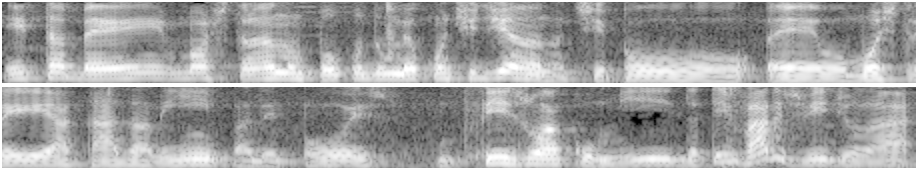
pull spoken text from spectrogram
e também mostrando um pouco do meu cotidiano. Tipo, é, eu mostrei a casa limpa depois, fiz uma comida, tem vários vídeos lá.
